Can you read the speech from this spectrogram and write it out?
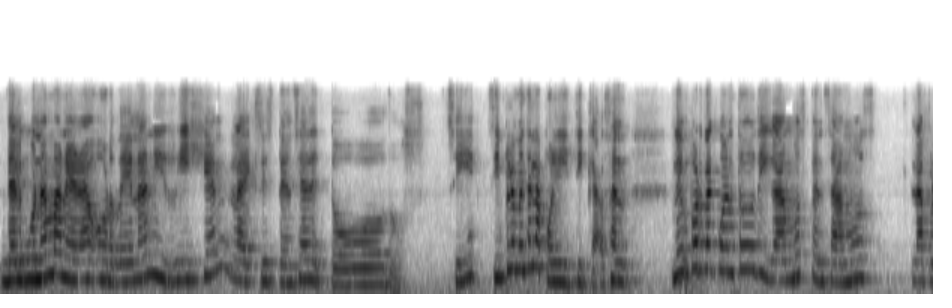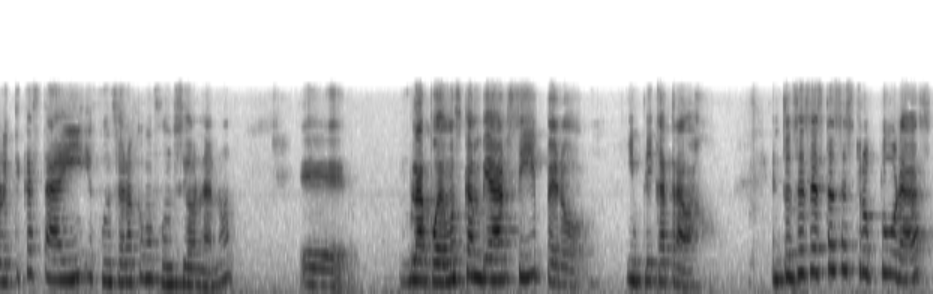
de alguna manera ordenan y rigen la existencia de todos, ¿sí? Simplemente la política, o sea, no importa cuánto digamos, pensamos, la política está ahí y funciona como funciona, ¿no? Eh, la podemos cambiar, sí, pero implica trabajo. Entonces, estas estructuras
